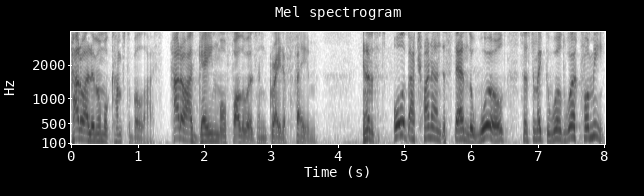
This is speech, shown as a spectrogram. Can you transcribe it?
How do I live a more comfortable life? How do I gain more followers and greater fame? In other words, it's all about trying to understand the world so as to make the world work for me.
